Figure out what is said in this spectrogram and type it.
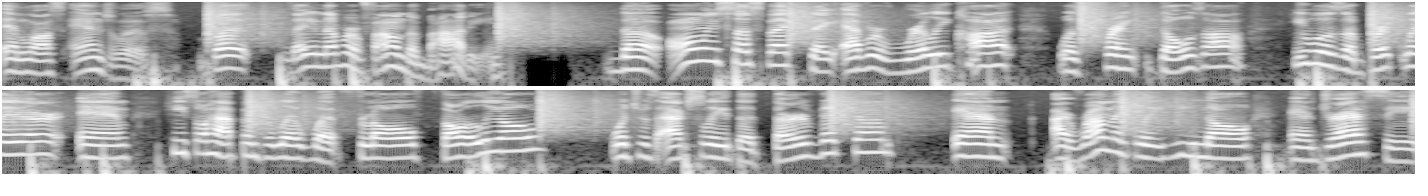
in Los Angeles, but they never found a body. The only suspect they ever really caught was Frank Dolezal. He was a bricklayer and he so happened to live with Flo Folio, which was actually the third victim. And ironically, he know Andrassy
